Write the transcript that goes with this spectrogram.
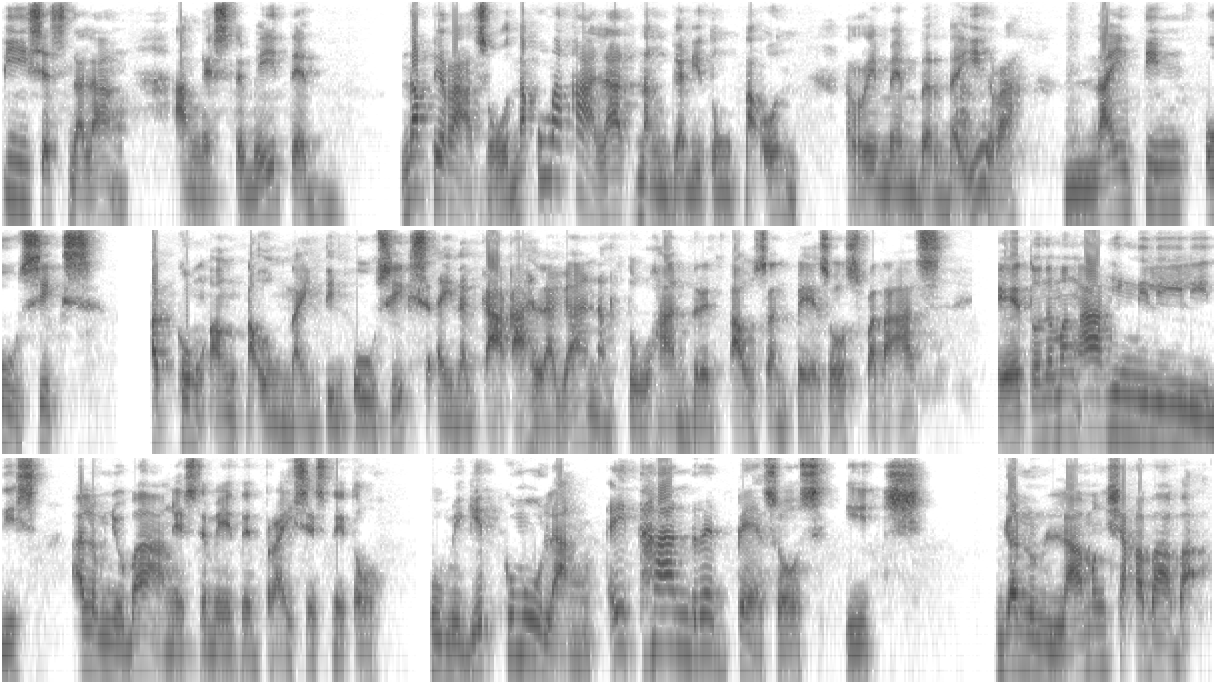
pieces na lang ang estimated na piraso na kumakalat ng ganitong taon. Remember the era, 1906. At kung ang taong 1906 ay nagkakahalaga ng 200,000 pesos pataas, eto namang aking nililinis, alam nyo ba ang estimated prices nito? Humigit kumulang 800 pesos each. Ganun lamang siya kababa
